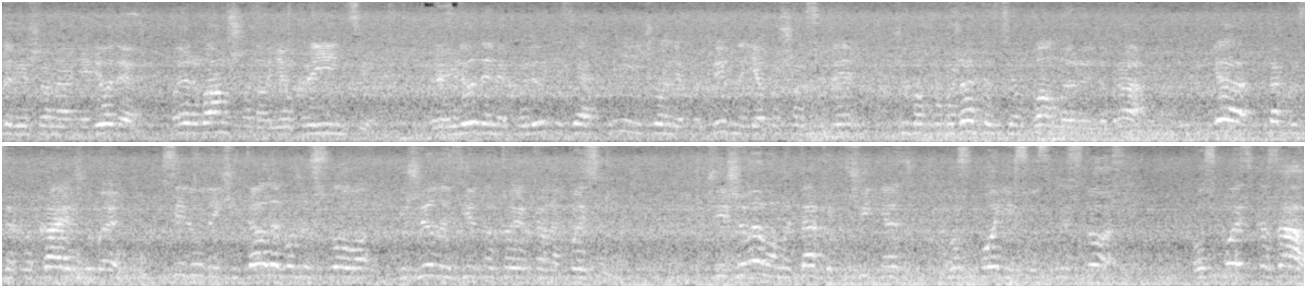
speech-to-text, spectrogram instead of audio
дорогі шановні люди, мир вам, шановні українці. Дорогі люди, не хвилюйтеся, мені нічого не потрібно, я прийшов сюди, щоб побажати всім вам миру і добра. Я також закликаю, щоб всі люди читали Боже Слово і жили згідно того, як там написано. Чи живемо ми так, як вчить нас Господь Ісус Христос? Господь сказав,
